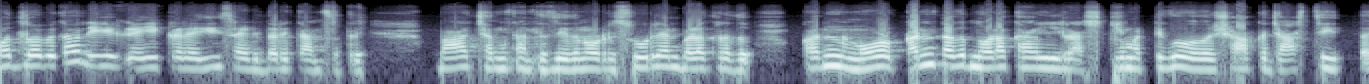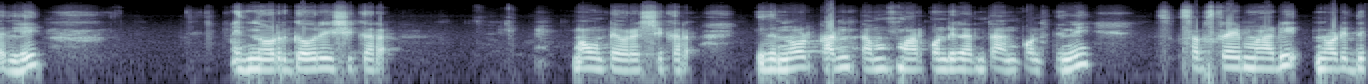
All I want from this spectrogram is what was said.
ಮೊದ್ಲು ಹೋಗ್ಬೇಕಾದ್ರೆ ಈ ಈ ಕಡೆ ಈ ಸೈಡ್ ಇದ್ದವ್ರಿಗೆ ಕಾಣಿಸತ್ರಿ. ಬಾಳ ಚಂದ ಕಾಣ್ತೈತಿ. ಇದು ನೋಡ್ರಿ ಸೂರ್ಯನ್ ಬೆಳಕ್ರದು. ಕಣ್ಣು ನೋಡ್ ಕಣ್ ತೆಗೆದು ನೋಡಕ್ ಆಗ್ಲಿಲ್ರಿ ಅಷ್ಟ್ರ ಮಟ್ಟಿಗೂ ಶಾಖ ಜಾಸ್ತಿ ಇತ್ತಲ್ಲಿ ಇದ್ ನೋಡ್ರಿ ಗೌರಿ ಶಿಖರ. ಮೌಂಟ್ ಎವರೆಸ್ಟ್ ಶಿಖರ. ಇದನ್ನ ನೋಡಿ ಕಣ್ಣು ತಂಪು ಮಾಡ್ಕೊಂಡಿರ ಅಂತ ಅನ್ಕೊಂತೀನಿ ಸಬ್ಸ್ಕ್ರೈಬ್ ಮಾಡಿ. ನೋಡಿದ್ದಕ್ಕೆ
